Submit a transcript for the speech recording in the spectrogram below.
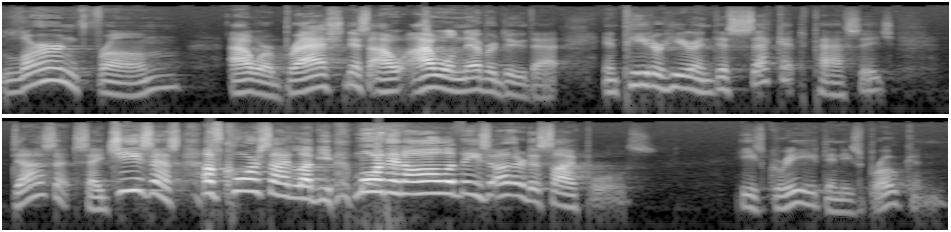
learn from our brashness. I, I, will never do that. And Peter, here in this second passage, doesn't say, Jesus, of course I love you more than all of these other disciples. He's grieved and he's broken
